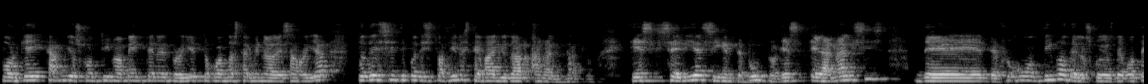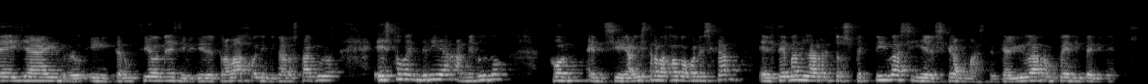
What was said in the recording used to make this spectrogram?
por qué hay cambios continuamente en el proyecto cuando has terminado de desarrollar. Todo ese tipo de situaciones te va a ayudar a analizarlo, que sería el siguiente punto, que es el análisis de, flujo continuo de los cuellos de botella, interrupciones, dividir el trabajo, eliminar obstáculos. Esto vendría a menudo con, si habéis trabajado con Scrum, el tema de las retrospectivas y el Scrum Master, que ayuda a romper impedimentos.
